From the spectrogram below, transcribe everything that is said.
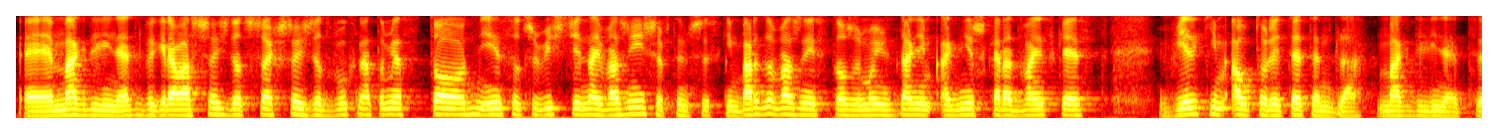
e, Magdy Linet. Wygrała 6 do 3, 6 do 2, natomiast to nie jest oczywiście najważniejsze w tym wszystkim. Bardzo ważne jest to, że moim zdaniem Agnieszka Radwańska jest wielkim autorytetem dla Magdy Linet. E,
